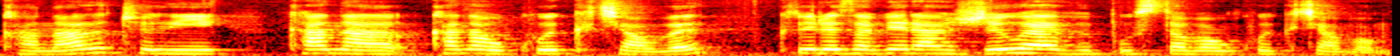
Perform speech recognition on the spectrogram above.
kanal, czyli kanał, kanał kłykciowy, który zawiera żyłę wypustową kłykciową.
